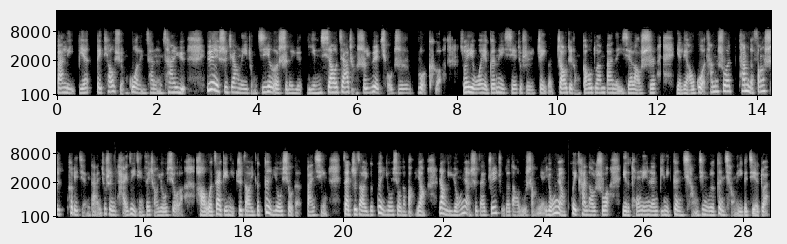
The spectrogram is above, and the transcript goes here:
班里边被挑选过了，你才能参与。越是这样的一种饥饿式的营营销，家长是越求之若渴。所以我也跟那些就是这个招这种高端班的一些老师也聊过，他们说他们的方式特别简单，就是你孩子已经非常优秀了，好，我再给你制造一个更优秀的班型，再制造一个更优秀的榜样，让你永远是在追逐的道路上面，永远会看到说。你的同龄人比你更强，进入了更强的一个阶段，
